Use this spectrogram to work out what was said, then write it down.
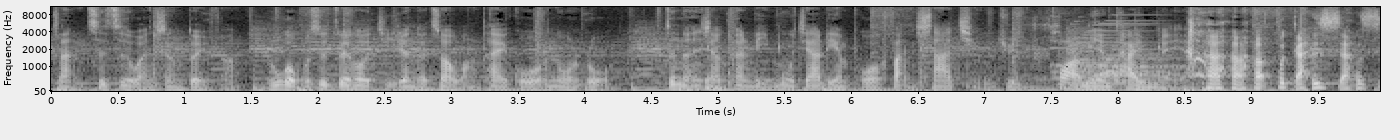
战，次次完胜对方。如果不是最后几任的赵王太过懦弱，真的很想看李牧加廉颇反杀秦军，画面太美啊，不敢想象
